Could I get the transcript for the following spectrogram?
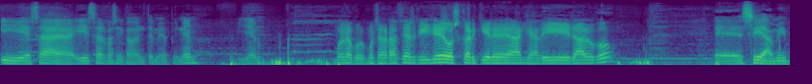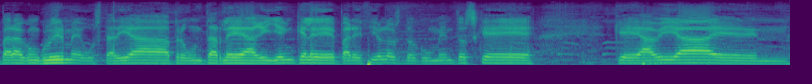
Y esa, y esa es básicamente mi opinión. Guillem. Bueno, pues muchas gracias, Guille. Oscar quiere añadir algo. Eh, sí, a mí para concluir me gustaría preguntarle a Guillén qué le pareció los documentos que, que había en,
